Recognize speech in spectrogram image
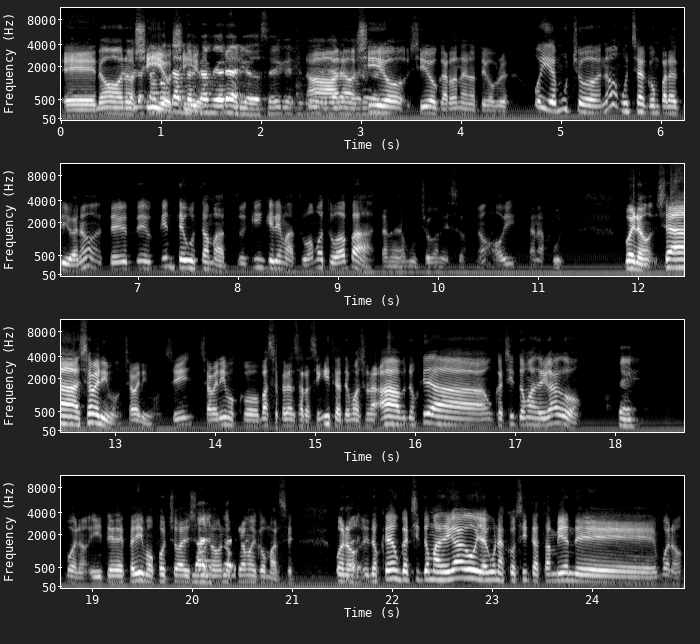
Eh, no, no, Gio, contando el Gio. cambio horario, ve que No, no. Gio, Gio Cardona no tengo problema. Oye, mucho, ¿no? Mucha comparativa, ¿no? Te- te- ¿Quién te gusta más? ¿Quién quiere más? ¿Tu mamá o tu papá? Están a- mucho con eso, ¿no? Hoy están a full. Bueno, ya, ya venimos, ya venimos, ¿sí? Ya venimos con más esperanza racinguista. Tenemos una. Ah, ¿nos queda un cachito más de gago? Sí. Bueno, y te despedimos, Pocho, ahí ya no, dale. nos quedamos de comerse. Bueno, nos queda un cachito más de gago y algunas cositas también de. Bueno,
